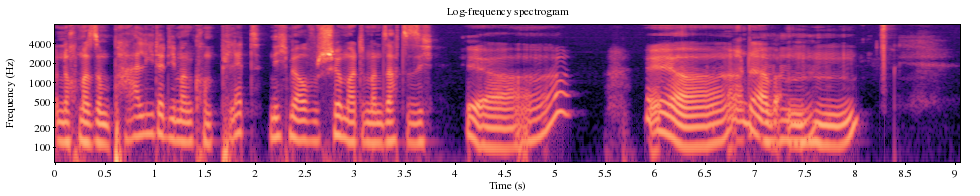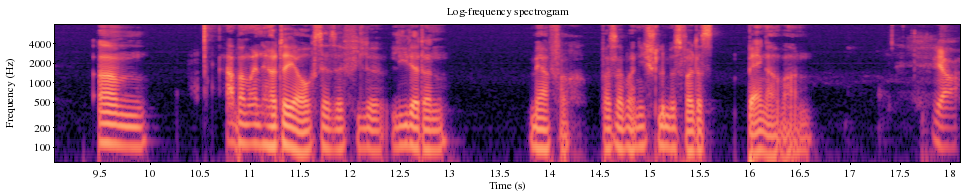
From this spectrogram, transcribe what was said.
Und nochmal so ein paar Lieder, die man komplett nicht mehr auf dem Schirm hatte. Man sagte sich, ja, ja, da war, Mhm. mhm. Ähm, aber man hört da ja auch sehr, sehr viele Lieder dann mehrfach. Was aber nicht schlimm ist, weil das Banger waren. Ja,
